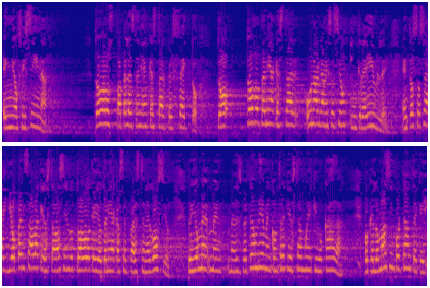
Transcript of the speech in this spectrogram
en mi oficina. Todos los papeles tenían que estar perfectos. To, todo tenía que estar una organización increíble. Entonces, o sea, yo pensaba que yo estaba haciendo todo lo que yo tenía que hacer para este negocio. Pero yo me, me, me desperté un día y me encontré que yo estaba muy equivocada. Porque lo más importante que,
